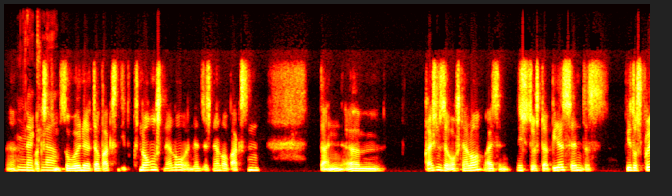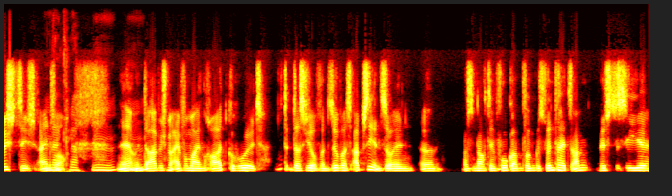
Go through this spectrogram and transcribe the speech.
Ne? Wachstumshormone, da wachsen die Knochen schneller und wenn sie schneller wachsen, dann ähm, brechen sie auch schneller, weil sie nicht so stabil sind. Das widerspricht sich einfach. Mhm. Ne? Und mhm. da habe ich mir einfach mal einen Rat geholt, dass wir von sowas absehen sollen. Ähm, also nach den Vorgaben vom Gesundheitsamt müsste sie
